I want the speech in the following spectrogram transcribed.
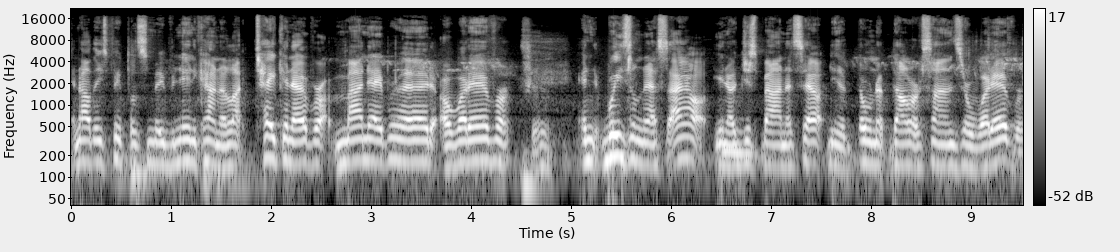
and all these people's moving in, kind of like taking over my neighborhood or whatever, Sure. and weaseling us out, you know, just buying us out, you know, throwing up dollar signs or whatever.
